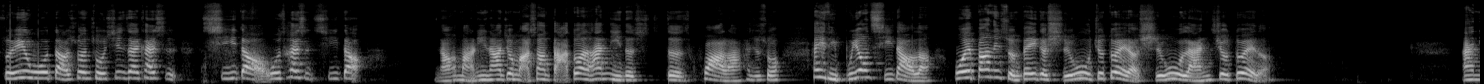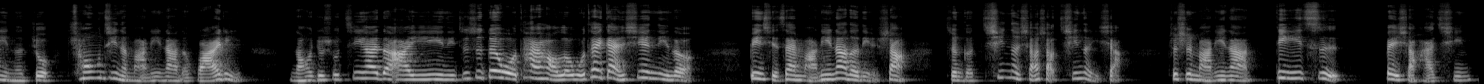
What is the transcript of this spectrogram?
所以我打算从现在开始祈祷，我开始祈祷。”然后玛丽娜就马上打断安妮的的话了，她就说：“哎，你不用祈祷了，我会帮你准备一个食物就对了，食物篮就对了。”安妮呢就冲进了玛丽娜的怀里，然后就说：“亲爱的阿姨，你真是对我太好了，我太感谢你了。”并且在玛丽娜的脸上整个亲了小小亲了一下，这是玛丽娜第一次被小孩亲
